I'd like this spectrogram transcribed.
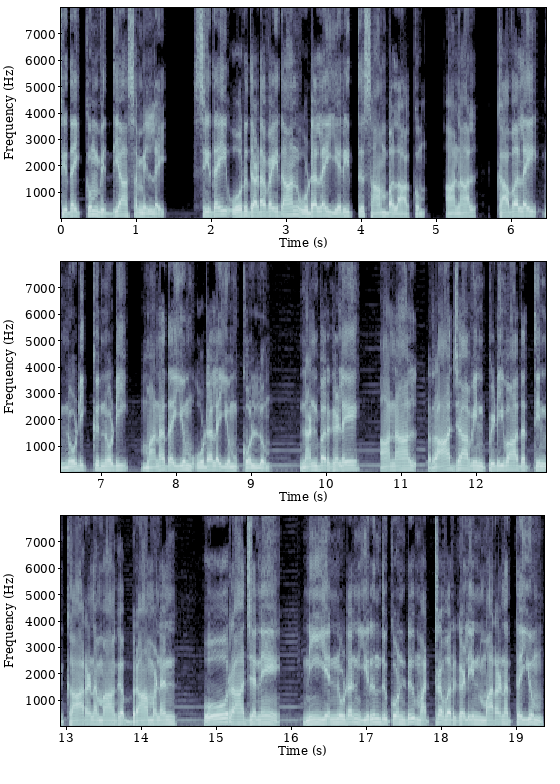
சிதைக்கும் வித்தியாசமில்லை. சிதை ஒரு தடவைதான் உடலை எரித்து சாம்பலாக்கும். ஆனால் கவலை நொடிக்கு நொடி மனதையும் உடலையும் கொல்லும். நண்பர்களே ஆனால் ராஜாவின் பிடிவாதத்தின் காரணமாக பிராமணன் ஓ ராஜனே நீ என்னுடன் இருந்து கொண்டு மற்றவர்களின் மரணத்தையும்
